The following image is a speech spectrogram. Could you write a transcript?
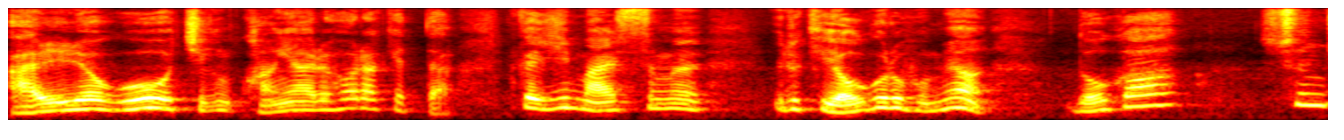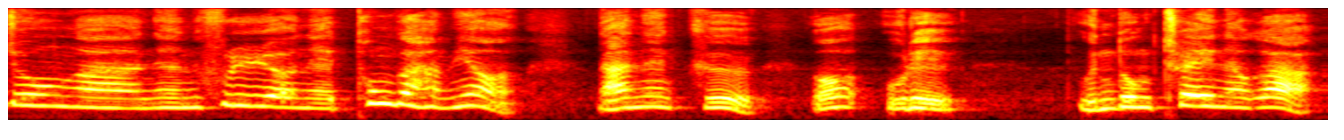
알려고 지금 광야를 허락했다. 그러니까 이 말씀을 이렇게 역으로 보면 너가 순종하는 훈련에 통과하면 나는 그 어, 우리 운동 트레이너가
